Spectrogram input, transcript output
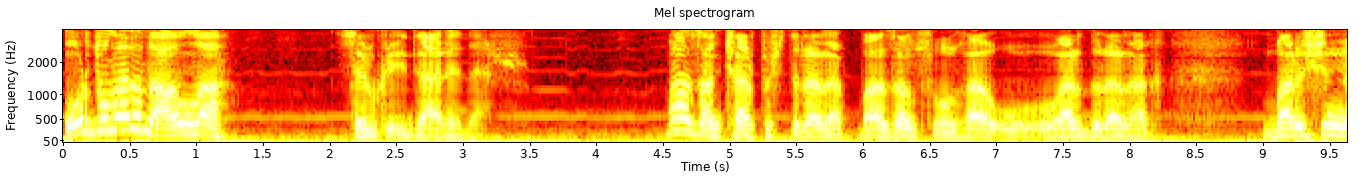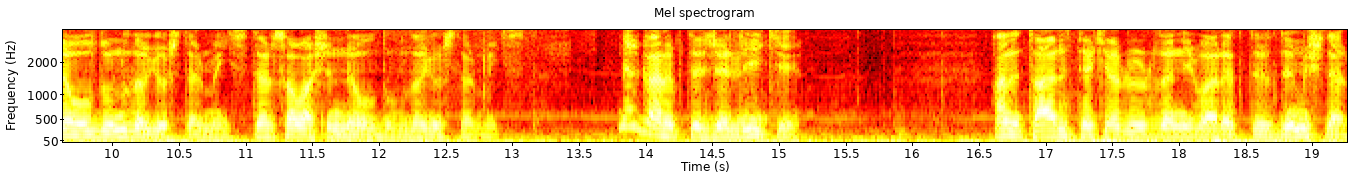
orduları da Allah sevki idare eder. Bazen çarpıştırarak, bazen sulha vardırarak barışın ne olduğunu da göstermek ister, savaşın ne olduğunu da göstermek ister. Ne garip tecelli ki Hani tarih tekerrürden ibarettir demişler.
